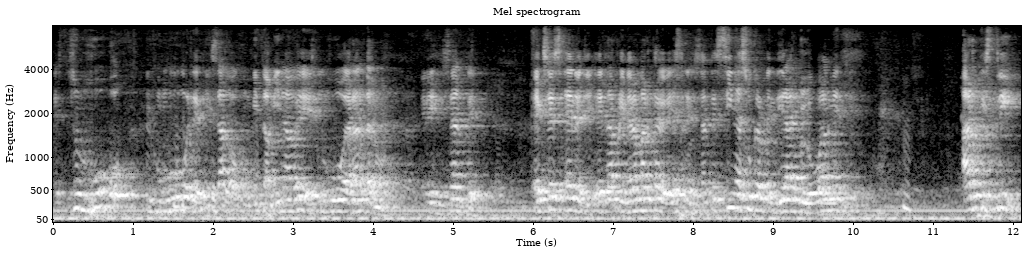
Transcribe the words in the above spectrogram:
es un jugo, un jugo energizado con vitamina B, es un jugo de arándano, energizante. Excess Energy es la primera marca de bebidas energizantes sin azúcar vendida globalmente. Artistry,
